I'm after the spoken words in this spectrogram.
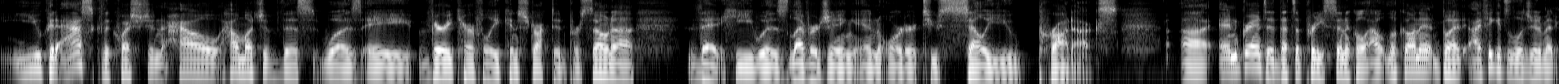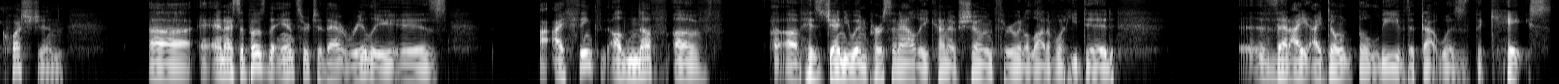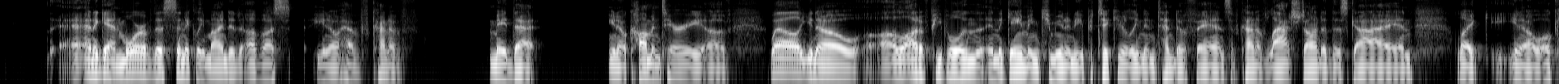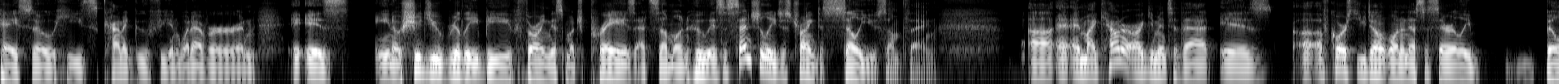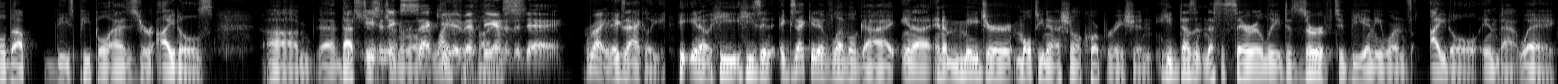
you could ask the question how how much of this was a very carefully constructed persona that he was leveraging in order to sell you products. Uh, and granted, that's a pretty cynical outlook on it, but I think it's a legitimate question. Uh, and I suppose the answer to that really is I think enough of of his genuine personality kind of shown through in a lot of what he did that I, I don't believe that that was the case. And again, more of the cynically minded of us, you know, have kind of made that, you know, commentary of, well, you know, a lot of people in the in the gaming community, particularly Nintendo fans, have kind of latched onto this guy and like, you know, okay, so he's kind of goofy and whatever, and is you know, should you really be throwing this much praise at someone who is essentially just trying to sell you something? Uh, and, and, my counter argument to that is, uh, of course, you don't want to necessarily build up these people as your idols. Um, that's he's just an executive at the end of the day. Right, exactly. He, you know, he he's an executive level guy in a in a major multinational corporation. He doesn't necessarily deserve to be anyone's idol in that way.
